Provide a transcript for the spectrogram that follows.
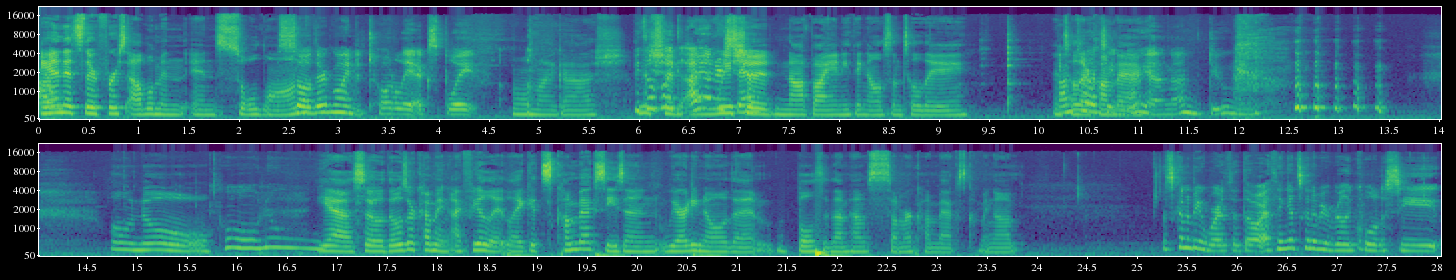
and I- it's their first album in in so long. so they're going to totally exploit. oh my gosh. Because, we like, should, I understand- we should not buy anything else until they until I'm their comeback. Wooyoung. I'm doomed. Oh no. oh no. Yeah, so those are coming. I feel it. Like it's comeback season. We already know that both of them have summer comebacks coming up. It's gonna be worth it though. I think it's gonna be really cool to see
